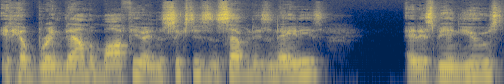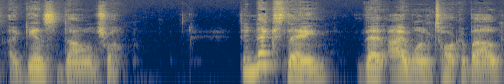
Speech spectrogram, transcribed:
It helped bring down the mafia in the 60s and 70s and 80s, and it's being used against Donald Trump. The next thing that I want to talk about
